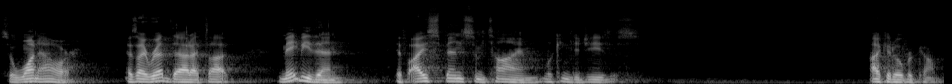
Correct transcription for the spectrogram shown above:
So, one hour. As I read that, I thought, maybe then, if I spend some time looking to Jesus, I could overcome,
